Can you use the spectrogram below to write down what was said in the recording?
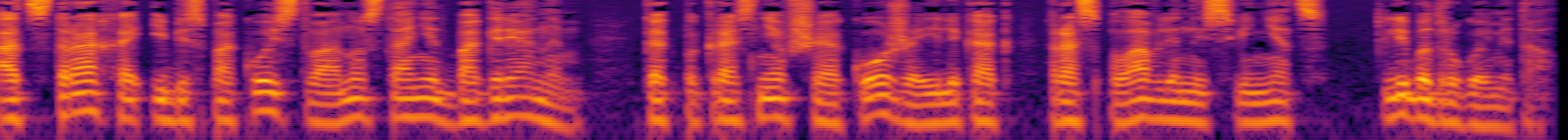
От страха и беспокойства оно станет багряным, как покрасневшая кожа или как расплавленный свинец, либо другой металл.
